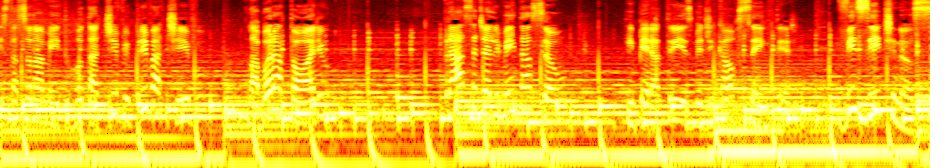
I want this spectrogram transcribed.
estacionamento rotativo e privativo, laboratório, praça de alimentação. Imperatriz Medical Center. Visite-nos!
